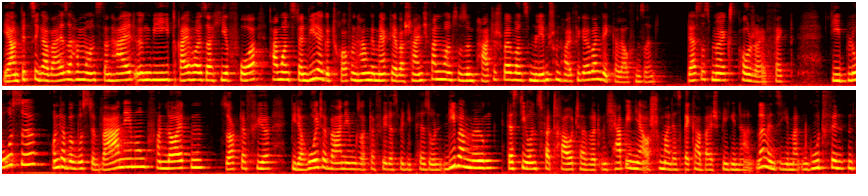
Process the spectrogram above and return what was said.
Ja, und witzigerweise haben wir uns dann halt irgendwie drei Häuser hier vor, haben wir uns dann wieder getroffen und haben gemerkt, ja, wahrscheinlich fanden wir uns so sympathisch, weil wir uns im Leben schon häufiger über den Weg gelaufen sind. Das ist Mer Exposure Effekt. Die bloße unterbewusste Wahrnehmung von Leuten sorgt dafür, wiederholte Wahrnehmung sorgt dafür, dass wir die Person lieber mögen, dass die uns vertrauter wird. Und ich habe Ihnen ja auch schon mal das Bäckerbeispiel genannt. Ne? Wenn Sie jemanden gut finden,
